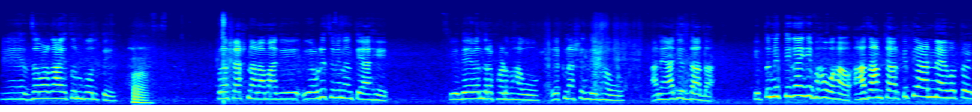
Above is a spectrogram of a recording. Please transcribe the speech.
मी जवळगाव येथून बोलते. हां. प्रशासनाला माझी एवढीच विनंती आहे की देवेंद्र फडभाऊ एकनाथ शिंदे भाऊ आणि अजित दादा की तुम्ही तिघही भाऊ आहात. आज आमच्यावर किती अन्याय होतोय.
